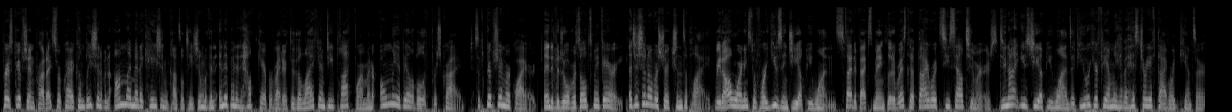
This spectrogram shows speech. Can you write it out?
Prescription products require completion of an online medication consultation with an independent healthcare provider through the LifeMD platform and are only available if prescribed. Subscription required. Individual results may vary. Additional restrictions apply. Read all warnings before using GLP 1s. Side effects may include a risk of thyroid C cell tumors. Do not use GLP 1s if you or your family have a history of thyroid cancer.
